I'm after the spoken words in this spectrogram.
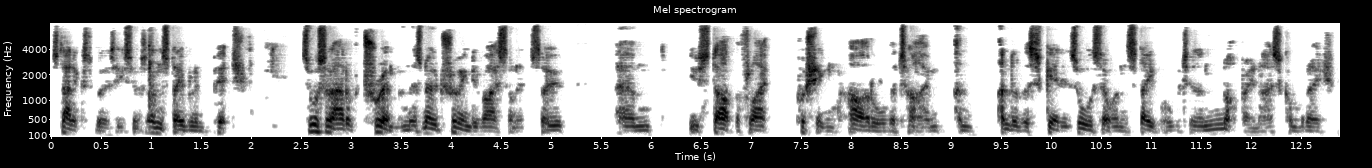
static stability, so it's unstable in pitch. It's also out of trim, and there's no trimming device on it. So um, you start the flight pushing hard all the time, and under the skin, it's also unstable, which is a not very nice combination.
